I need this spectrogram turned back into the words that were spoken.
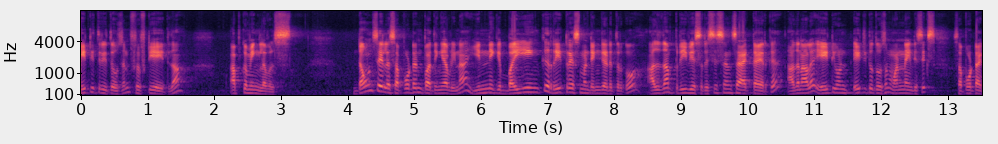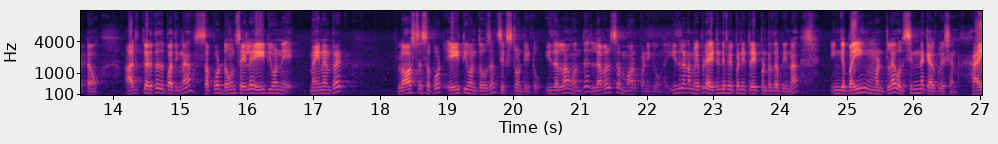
eighty three thousand fifty eight தான் அப்கமிங் லெவல்ஸ் டவுன் சைடில் சப்போர்ட்டுன்னு பார்த்தீங்க அப்படின்னா இன்றைக்கி பையிங்க்கு ரீட்ரேஸ்மெண்ட் எங்கே எடுத்திருக்கோ அதுதான் ப்ரீவியஸ் ரெசிஸ்டன்ஸ் ஆக்ட் ஆகிருக்கு அதனால் eighty one eighty two thousand one ninety six support act ஆகும். அதுக்கு அடுத்தது பார்த்தீங்கன்னா சப்போர்ட் டவுன் சைடில் eighty one nine hundred last support eighty one thousand six twenty two இதெல்லாம் வந்து லெவல்ஸை மார்க் பண்ணிக்கோங்க. இதில் நம்ம எப்படி ஐடென்டிஃபை பண்ணி ட்ரேட் பண்ணுறது அப்படின்னா இங்கே பையிங் மூமெண்ட்டில் ஒரு சின்ன calculation high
